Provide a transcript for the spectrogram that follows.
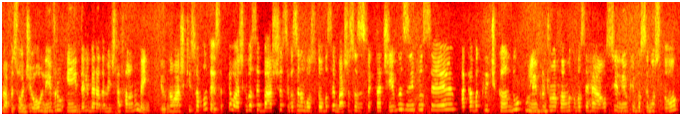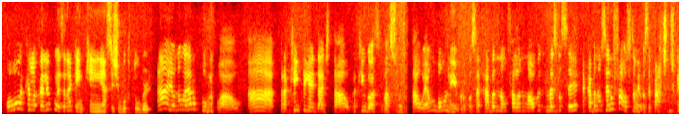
a pessoa odiou o livro e deliberadamente está falando bem. Eu não acho que isso aconteça. Eu acho que você baixa, se você não gostou, você baixa suas expectativas e você acaba criticando o livro de uma forma que você realce ali o que você gostou. Ou aquela velha coisa, né? Quem, quem assiste Booktuber. Ah, eu não era o público-alvo. Ah, para quem tem a idade tal, para quem gosta do assunto tal, é um bom livro. Você acaba não falando mal, mas você acaba não sendo falso também. Você parte de que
